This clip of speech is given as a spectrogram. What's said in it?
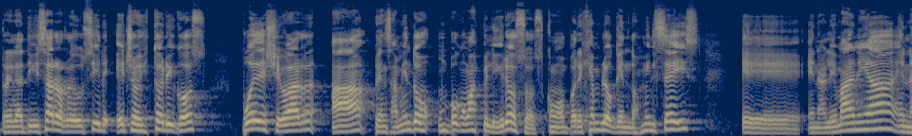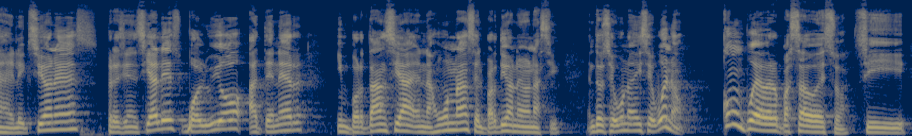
relativizar o reducir hechos históricos puede llevar a pensamientos un poco más peligrosos, como por ejemplo que en 2006 eh, en Alemania, en las elecciones presidenciales, volvió a tener importancia en las urnas el partido neonazi. Entonces uno dice, bueno, ¿cómo puede haber pasado eso? Si,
